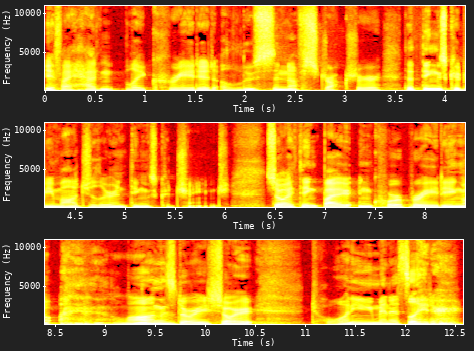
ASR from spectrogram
if I hadn't like created a loose enough structure that things could be modular and things could change. So I think by incorporating long story short, 20 minutes later,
